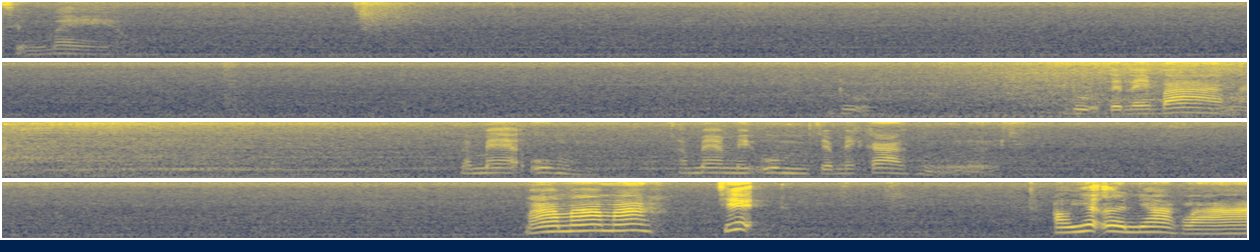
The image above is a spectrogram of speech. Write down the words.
เสียงแมว ดุดุ แต่ในบ้านนะแล้วแม่อุ้ม ถ้าแม่ไม่อุ้มจะไม่กล้าหือเลย มามามาชิเอาเยอะเอินยากหลา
